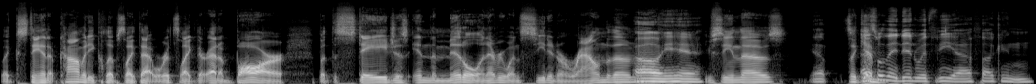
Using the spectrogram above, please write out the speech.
like stand up comedy clips like that where it's like they're at a bar, but the stage is in the middle and everyone's seated around them. Oh yeah. You've seen those? Yep. It's like, That's yeah. what they did with the uh, fucking.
